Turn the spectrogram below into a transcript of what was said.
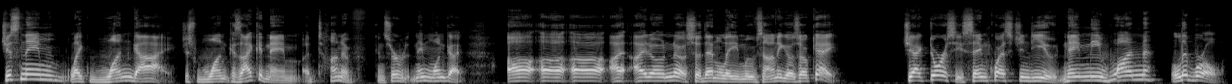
Just name like one guy, just one, because I could name a ton of conservatives. Name one guy. Uh, uh, uh, I, I don't know. So then Lee moves on. He goes, okay, Jack Dorsey, same question to you. Name me one liberal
